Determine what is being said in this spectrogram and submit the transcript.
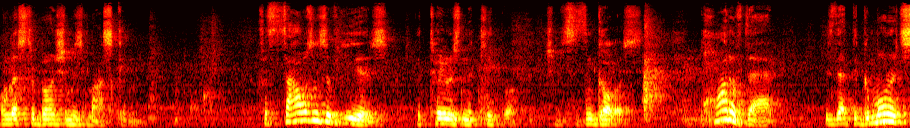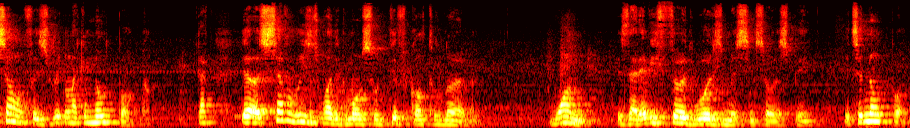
unless the Rebbe is masking. For thousands of years, the Torah is in the Klippa, which is in Golos. Part of that is that the Gemara itself is written like a notebook. That, there are several reasons why the Gemara is so difficult to learn. One is that every third word is missing, so to speak. It's a notebook.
